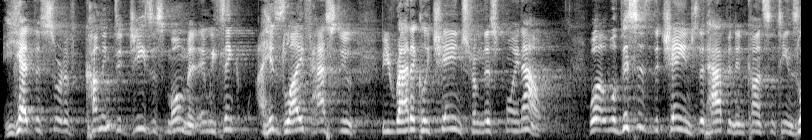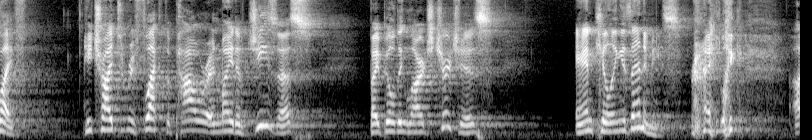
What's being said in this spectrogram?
He had this sort of coming to Jesus moment, and we think his life has to be radically changed from this point out. Well, well, this is the change that happened in Constantine's life. He tried to reflect the power and might of Jesus by building large churches and killing his enemies, right? Like, uh,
